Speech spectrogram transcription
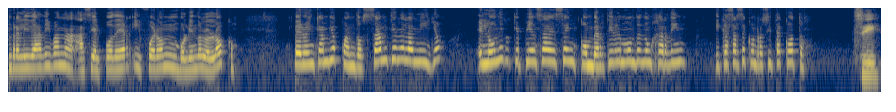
En realidad iban a- hacia el poder y fueron volviéndolo loco. Pero en cambio, cuando Sam tiene el anillo, él lo único que piensa es en convertir el mundo en un jardín y casarse con Rosita Coto. Sí.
